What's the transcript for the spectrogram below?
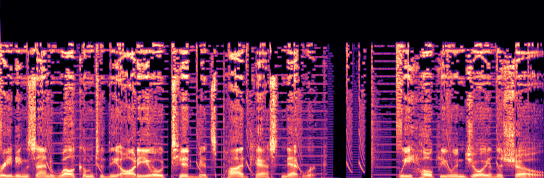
Greetings and welcome to the Audio Tidbits Podcast Network. We hope you enjoy the show.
